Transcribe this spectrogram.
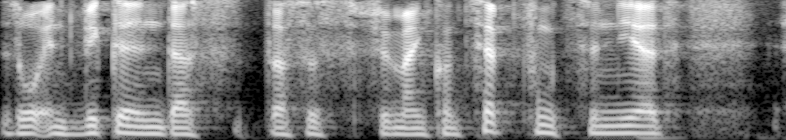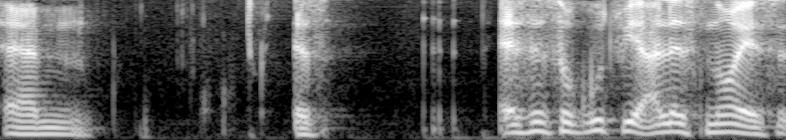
so entwickeln, dass, dass es für mein Konzept funktioniert. Ähm, es, es ist so gut wie alles Neues.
